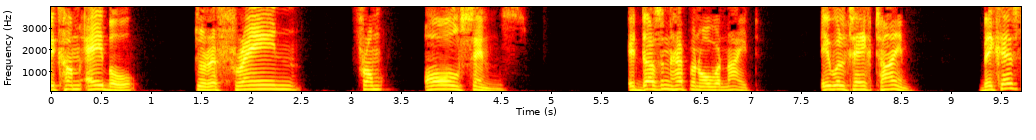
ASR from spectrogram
become able to refrain from all sins. It doesn't happen overnight. It will take time, because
